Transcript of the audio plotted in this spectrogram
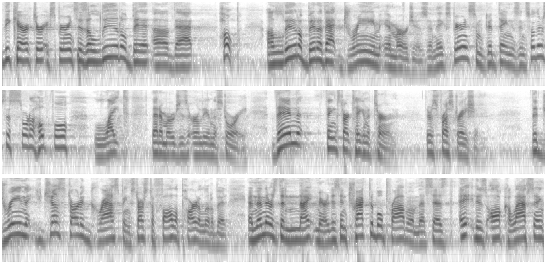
the character experiences a little bit of that hope. A little bit of that dream emerges, and they experience some good things. And so there's this sort of hopeful light that emerges early in the story. Then things start taking a turn. There's frustration the dream that you just started grasping starts to fall apart a little bit. And then there's the nightmare, this intractable problem that says it is all collapsing.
